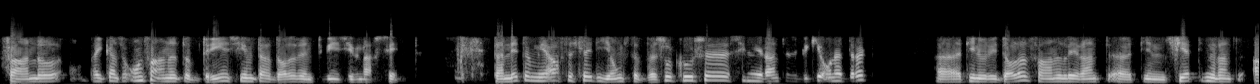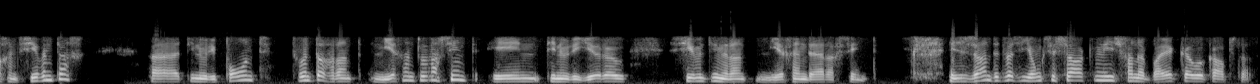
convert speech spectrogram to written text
verhandel bykans onveranderd op 73 dollar en 72 sent. Dan net om mee af te sluit, die jongste wisselkoerse sien die rand is 'n bietjie onder druk. Uh teenoor die dollar verhandel die rand uh, teen R14.78. Uh teenoor die pond R20.29 en teenoor die euro R17.39. En so dit was die jongste saak nuus van 'n baie koue Kaapstad.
